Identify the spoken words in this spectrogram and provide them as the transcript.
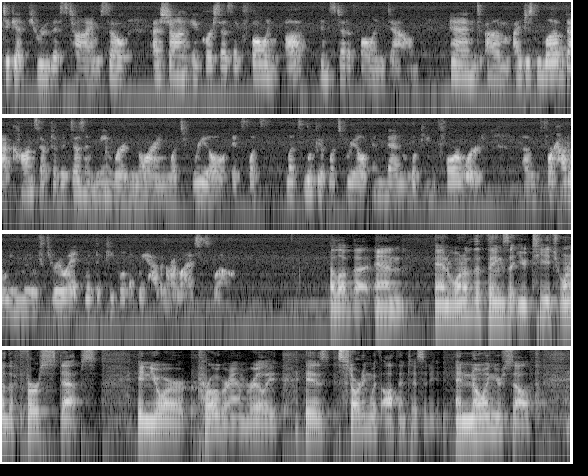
to get through this time? So as Shawn Achor says, like falling up instead of falling down. And um, I just love that concept of it doesn't mean we're ignoring what's real. It's let's let's look at what's real and then looking forward um, for how do we move through it with the people that we have in our lives as well. I love that. And and one of the things that you teach, one of the first steps in your program really is starting with authenticity and knowing yourself.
